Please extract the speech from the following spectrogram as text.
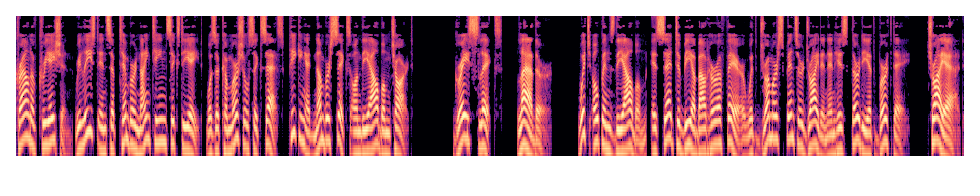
Crown of Creation released in September 1968, was a commercial success, peaking at number 6 on the album chart. Grace Slick's Lather, which opens the album, is said to be about her affair with drummer Spencer Dryden and his 30th birthday. Triad,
